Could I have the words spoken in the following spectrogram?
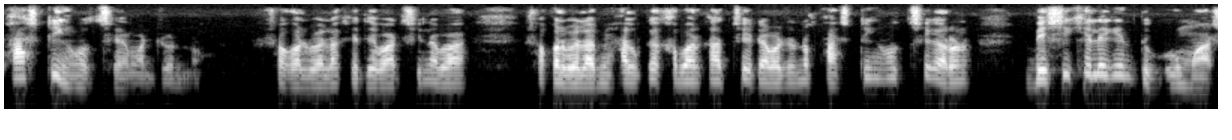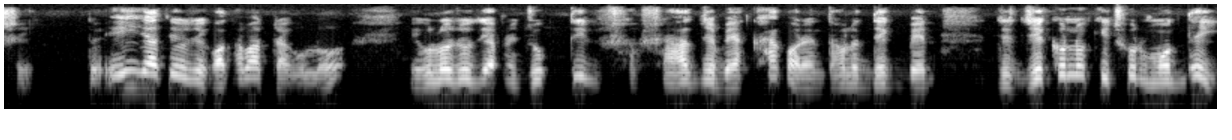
ফাস্টিং হচ্ছে আমার জন্য। সকালবেলা খেতে পারছি না বা সকালবেলা আমি হালকা খাবার খাচ্ছি, এটা আমার জন্য ফাস্টিং হচ্ছে কারণ বেশি খেলে কিন্তু ঘুম আসে। তো এই জাতীয় যে কথাবার্তাগুলো, এগুলো যদি আপনি যুক্তির সাহায্যে ব্যাখ্যা করেন, তাহলে দেখবেন যে যে কোনো কিছুর মধ্যেই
